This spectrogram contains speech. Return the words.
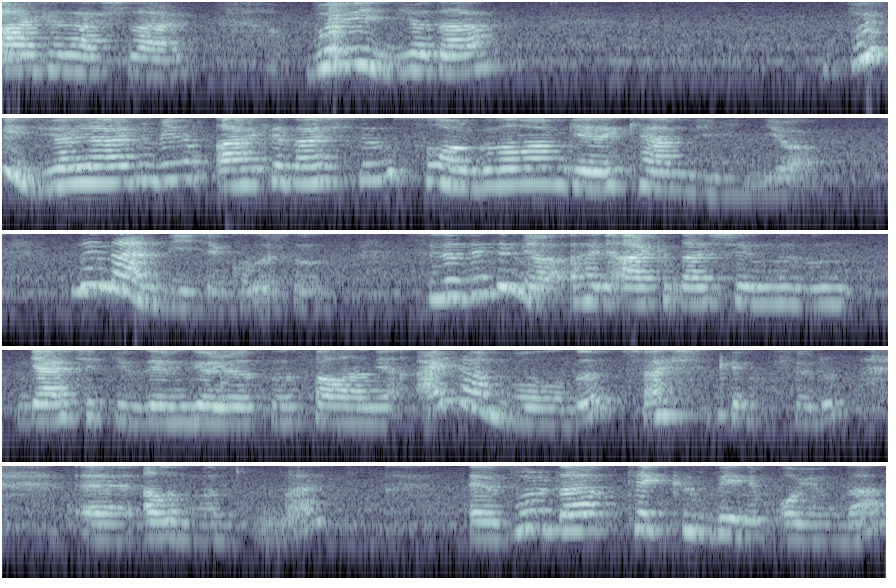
Arkadaşlar bu videoda bu video yani benim arkadaşlığımı sorgulamam gereken bir video. Neden diyecek olursanız. Size dedim ya hani arkadaşlarınızın gerçek yüzlerini görüyorsunuz falan diye. Aynen bu oldu. Şu an şaka yapıyorum. Ee, alınmasınlar. Ee, burada tek kız benim oyunda.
